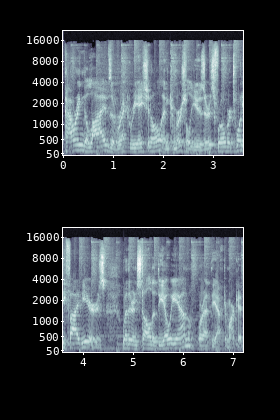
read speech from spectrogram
powering the lives of recreational and commercial users for over 25 years, whether installed at the OEM or at the aftermarket.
